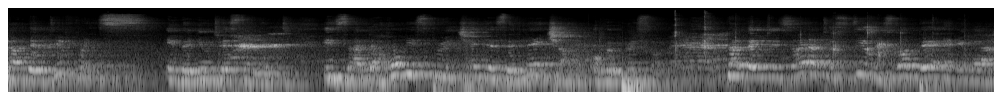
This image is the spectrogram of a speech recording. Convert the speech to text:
But the difference in the New Testament is that the Holy Spirit changes the nature of a person. That the desire to steal is not there anymore.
